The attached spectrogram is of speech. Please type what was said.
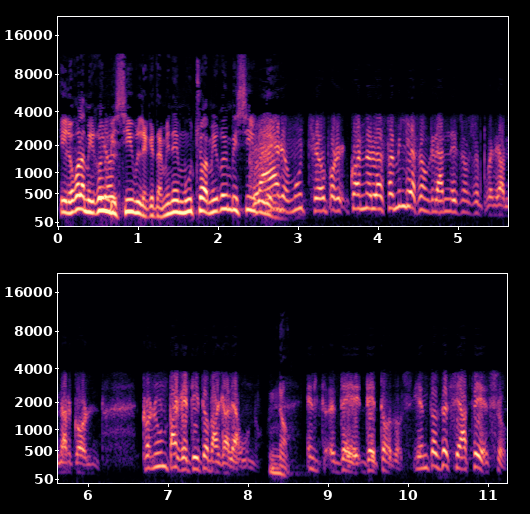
Y luego el amigo invisible, que también hay mucho amigo invisible. Claro, mucho, porque cuando las familias son grandes no se puede andar con, con un paquetito para cada uno. No. De, de todos. Y entonces se hace eso.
